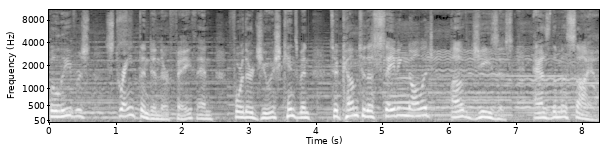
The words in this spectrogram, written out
Believers strengthened in their faith and for their Jewish kinsmen to come to the saving knowledge of Jesus as the Messiah,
